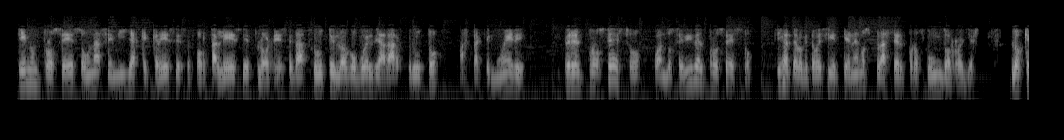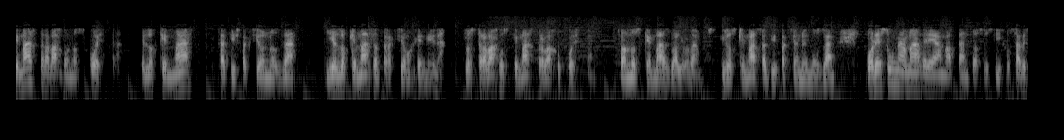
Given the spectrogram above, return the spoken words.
tiene un proceso, una semilla que crece, se fortalece, florece, da fruto y luego vuelve a dar fruto hasta que muere. Pero el proceso, cuando se vive el proceso, fíjate lo que te voy a decir, tenemos placer profundo, Roger. Lo que más trabajo nos cuesta es lo que más satisfacción nos da y es lo que más atracción genera. Los trabajos que más trabajo cuestan son los que más valoramos y los que más satisfacciones nos dan. Por eso una madre ama tanto a sus hijos. ¿Sabes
